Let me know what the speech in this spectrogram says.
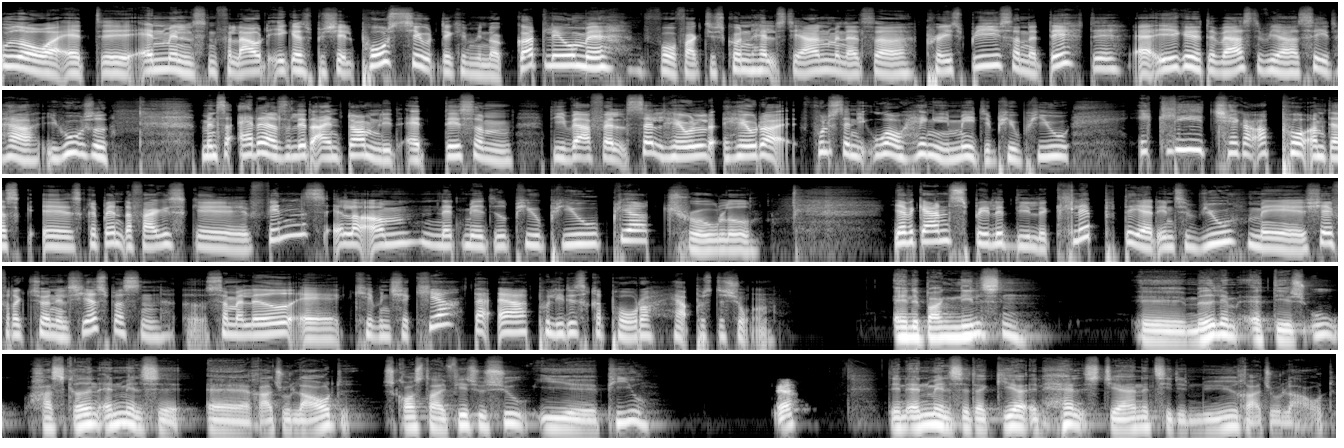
Udover at øh, anmeldelsen for Loud ikke er specielt positiv, det kan vi nok godt leve med. Vi får faktisk kun en halv stjerne, men altså praise be, sådan er det. Det er ikke det værste, vi har set her i huset. Men så er det altså lidt ejendommeligt, at det, som de i hvert fald selv hævder, hævder fuldstændig uafhængige medie Piu Piu, ikke lige tjekker op på, om deres øh, skribenter faktisk øh, findes, eller om netmediet Piu Piu bliver trollet. Jeg vil gerne spille et lille klip. Det er et interview med chefredaktør Niels Jespersen, øh, som er lavet af Kevin Shakir, der er politisk reporter her på stationen. Anne Bang Nielsen, øh, medlem af DSU, har skrevet en anmeldelse af Radio Loud, skråstrej 24 i øh, Pio. Ja. Det er en anmeldelse, der giver en halv stjerne til det nye Radio Loud.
